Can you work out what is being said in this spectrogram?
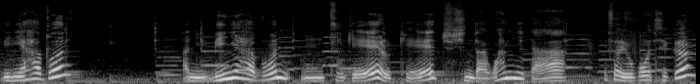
미니 화분 아니 미니 화분 음, 두개 이렇게 주신다고 합니다. 그래서 요거 지금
